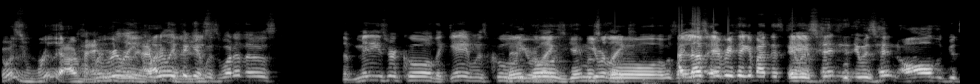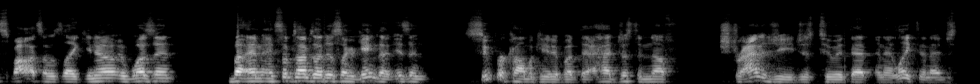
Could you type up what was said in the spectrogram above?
it was really, I I really, really, I really it. think it just- was one of those. The minis were cool. The game was cool. Mini you were like, game was you were like, cool. it was I love everything about this game. It was hitting. It was hitting all the good spots. I was like, you know, it wasn't. But and, and sometimes I just like a game that isn't super complicated, but that had just enough strategy just to it that, and I liked it. And I just,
